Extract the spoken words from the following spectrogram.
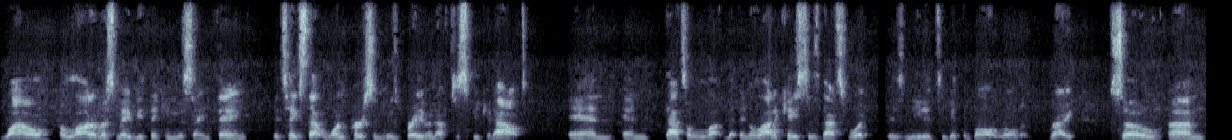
while a lot of us may be thinking the same thing, it takes that one person who's brave enough to speak it out. And and that's a lot in a lot of cases that's what is needed to get the ball rolling, right? So um,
